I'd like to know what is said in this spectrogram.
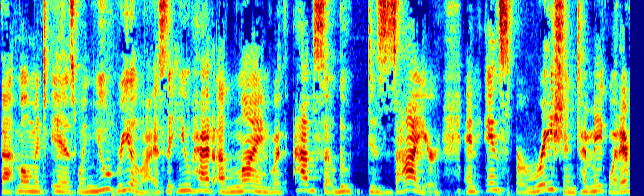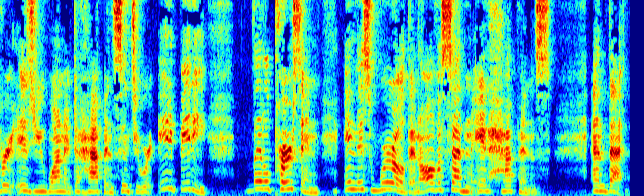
that moment is when you realize that you had aligned with absolute desire and inspiration to make whatever it is you wanted to happen since you were itty bitty little person in this world and all of a sudden it happens and that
